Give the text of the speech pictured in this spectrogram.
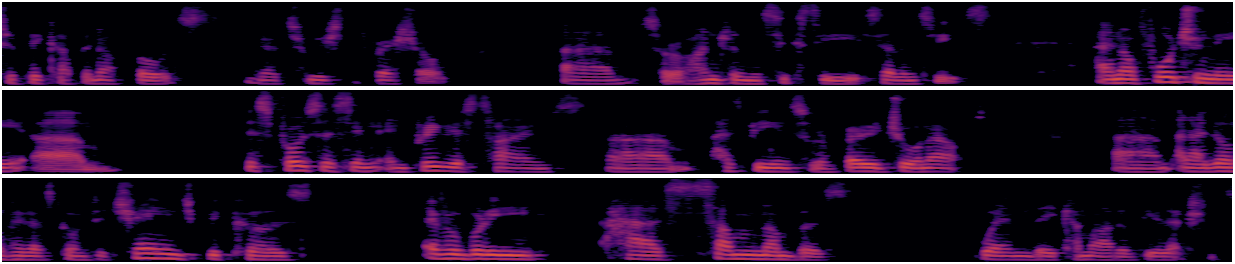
To pick up enough votes, you know, to reach the threshold, um, so 167 seats. And unfortunately, um, this process in, in previous times um, has been sort of very drawn out. Um, and I don't think that's going to change because everybody has some numbers when they come out of the elections.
